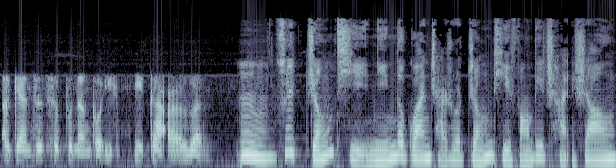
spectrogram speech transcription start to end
，again，这次不能够一一概而论。嗯，所以整体您的观察说，整体房地产商，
